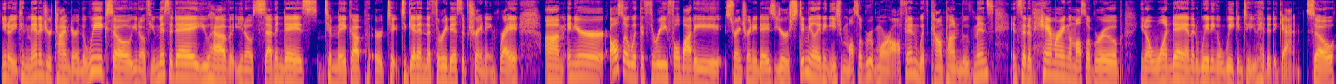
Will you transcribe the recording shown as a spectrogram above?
you know, you can manage your time during the week. So, you know, if you miss a day, you have, you know, seven days to make up or to, to get in the three days of training, right? Um, and you're also with the three full body strength training days, you're stimulating each muscle group more often with compound movements instead of hammering a muscle group, you know, one day and then waiting a week until you hit it again. So,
